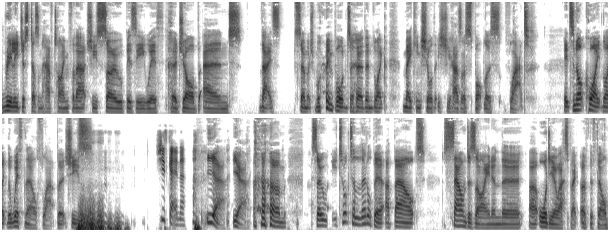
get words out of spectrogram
really just doesn't have time for that. She's so busy with her job and that is so much more important to her than like making sure that she has a spotless flat. It's not quite like the Withnail flat, but she's She's getting there. yeah, yeah. um, so you talked a little bit about sound design and the uh, audio aspect of the film.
